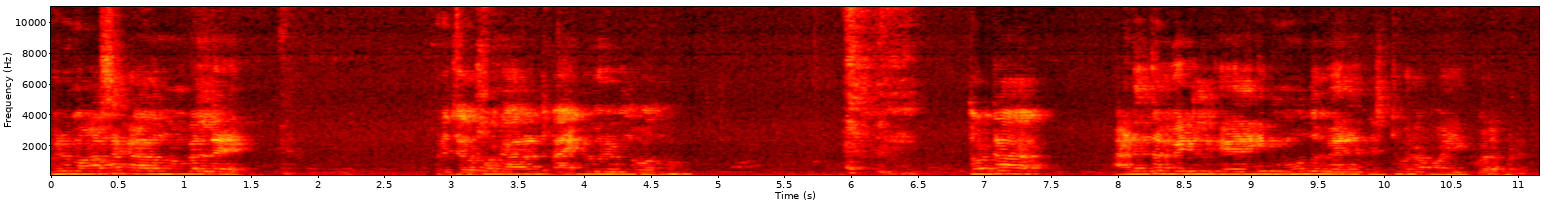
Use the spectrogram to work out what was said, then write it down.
ഒരു മാസക്കാലം മുമ്പല്ലേ ഒരു ചെറുപ്പക്കാരൻ ബാംഗ്ലൂരിൽ നിന്ന് വന്നു. തൊട്ട അടുത്ത വീട്ടിൽ കയറി മൂന്ന് പേരെ നിഷ്ഠൂരമായി കൊലപ്പെടുത്തി.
